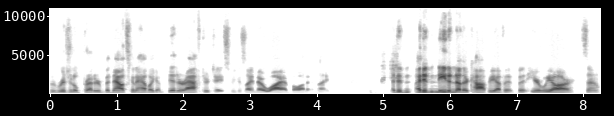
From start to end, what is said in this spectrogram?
the original Predator, but now it's gonna have like a bitter aftertaste because I know why I bought it. Like, I didn't, I didn't need another copy of it, but here we are. So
